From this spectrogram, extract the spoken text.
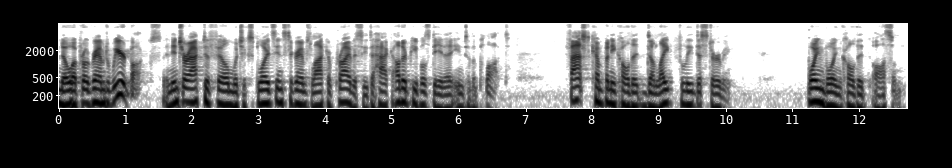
Noah programmed Weirdbox, an interactive film which exploits Instagram's lack of privacy to hack other people's data into the plot. Fast Company called it delightfully disturbing. Boing Boing called it awesome.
